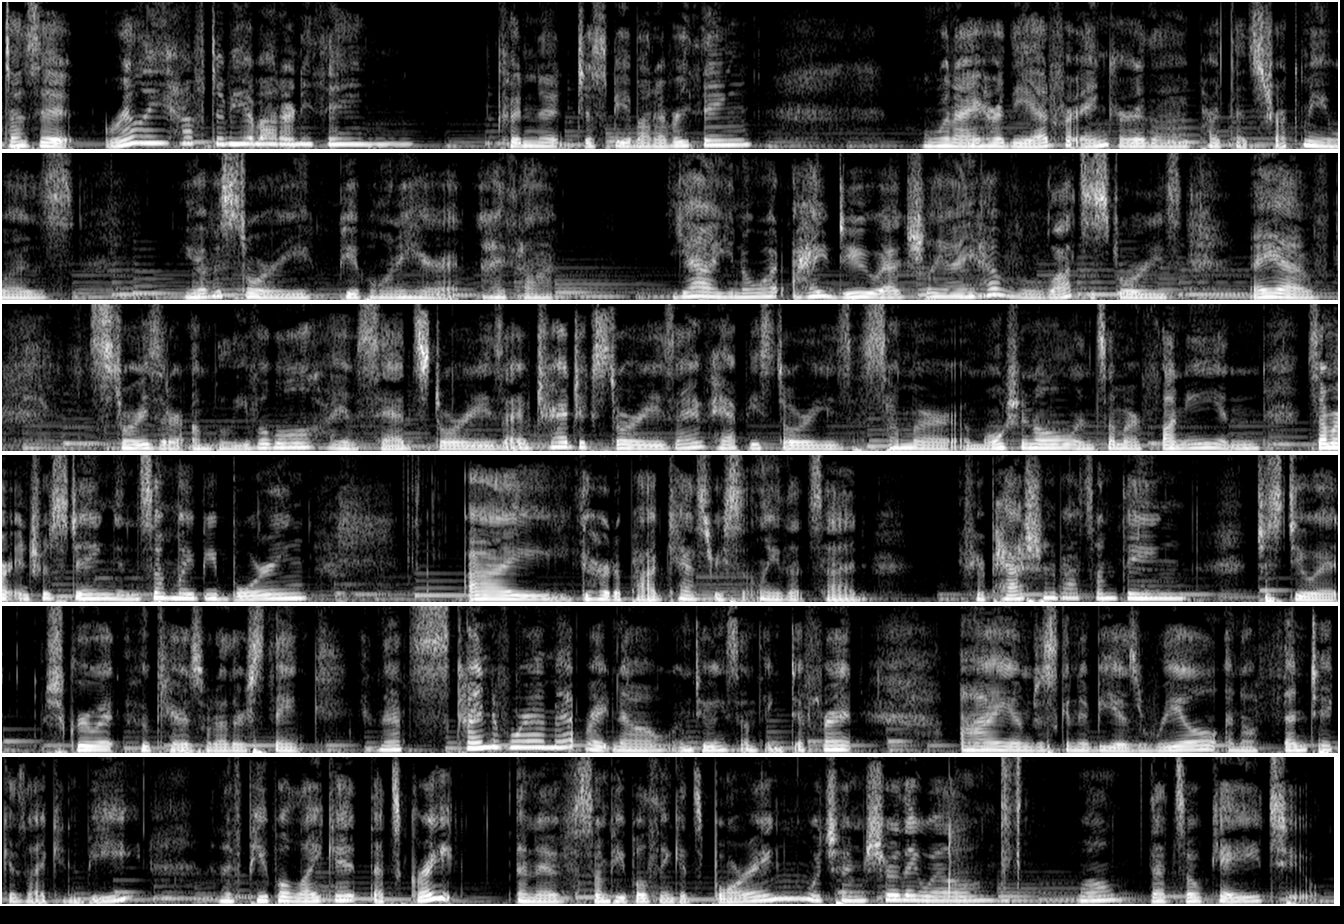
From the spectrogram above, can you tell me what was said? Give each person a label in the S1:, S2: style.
S1: does it really have to be about anything? Couldn't it just be about everything? When I heard the ad for Anchor, the part that struck me was you have a story, people want to hear it. I thought, yeah, you know what? I do actually. I have lots of stories. I have stories that are unbelievable. I have sad stories. I have tragic stories. I have happy stories. Some are emotional and some are funny and some are interesting and some might be boring. I heard a podcast recently that said, if you're passionate about something, just do it. Screw it. Who cares what others think? And that's kind of where I'm at right now. I'm doing something different. I am just going to be as real and authentic as I can be. And if people like it, that's great. And if some people think it's boring, which I'm sure they will, well, that's okay too.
